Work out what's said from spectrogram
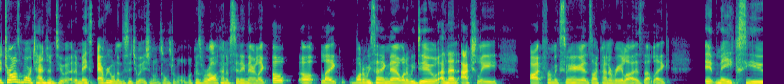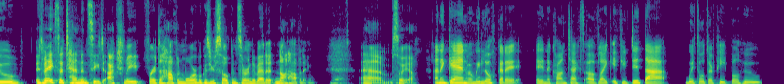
it draws more attention to it. It makes everyone in the situation uncomfortable because we're all kind of sitting there like, oh, oh, like what are we saying now? What do we do? And then actually, I from experience, I kind of realized that like it makes you it makes a tendency to actually for it to happen more because you're so concerned about it not happening. Yeah. Um. So yeah. And again, when we look at it in a context of like, if you did that with other people who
